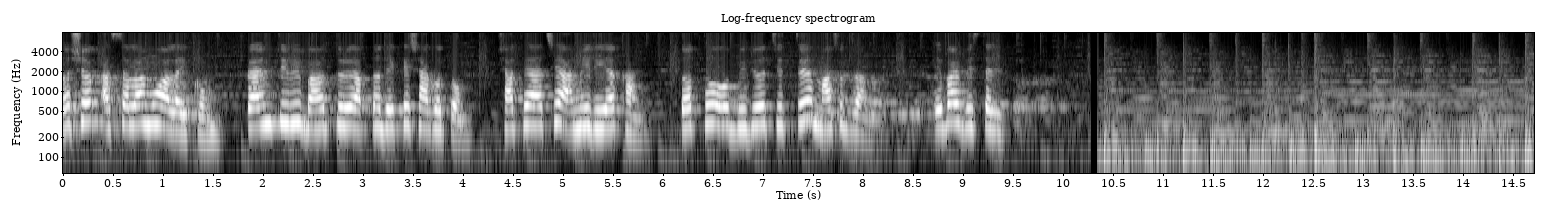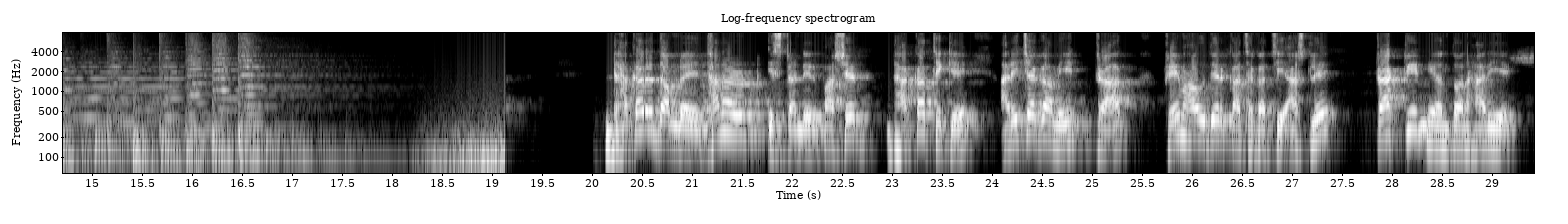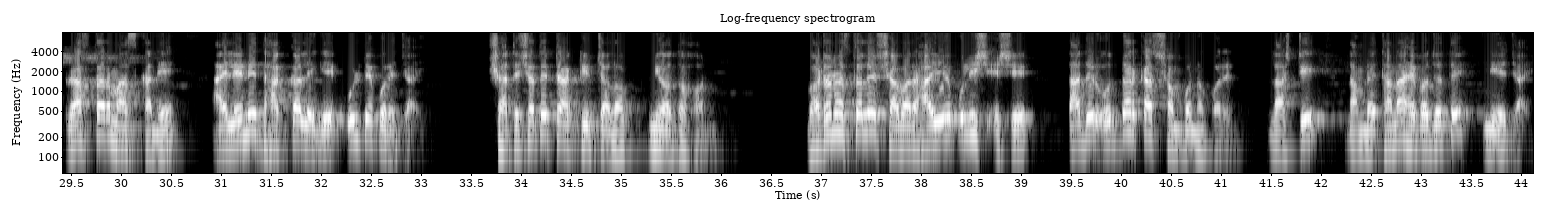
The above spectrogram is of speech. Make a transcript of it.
দর্শক, আসসালামু আলাইকুম। ক্রাইম টিভি বাহাত্তরে আপনাদেরকে স্বাগতম। সাথে আছে আমি রিয়া খান, তথ্য ও ভিডিও চিত্রে মাসুদ রানা। এবার বিস্তারিত। ঢাকার দামরাই থানা রোড স্ট্যান্ডের পাশে ঢাকা থেকে আরিচাগামী ট্রাক ফ্রেম হাউসের কাছাকাছি আসলে ট্রাকটির নিয়ন্ত্রণ হারিয়ে রাস্তার মাঝখানে আইল্যান্ডে ধাক্কা লেগে উল্টে পড়ে যায়। সাথে সাথে ট্রাকটির চালক নিহত হন। ঘটনাস্থলে সাভার হাইওয়ে পুলিশ এসে তাদের উদ্ধার কাজ সম্পন্ন করেন। লাশটি দামরাই থানা হেফাজতে নিয়ে যায়।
